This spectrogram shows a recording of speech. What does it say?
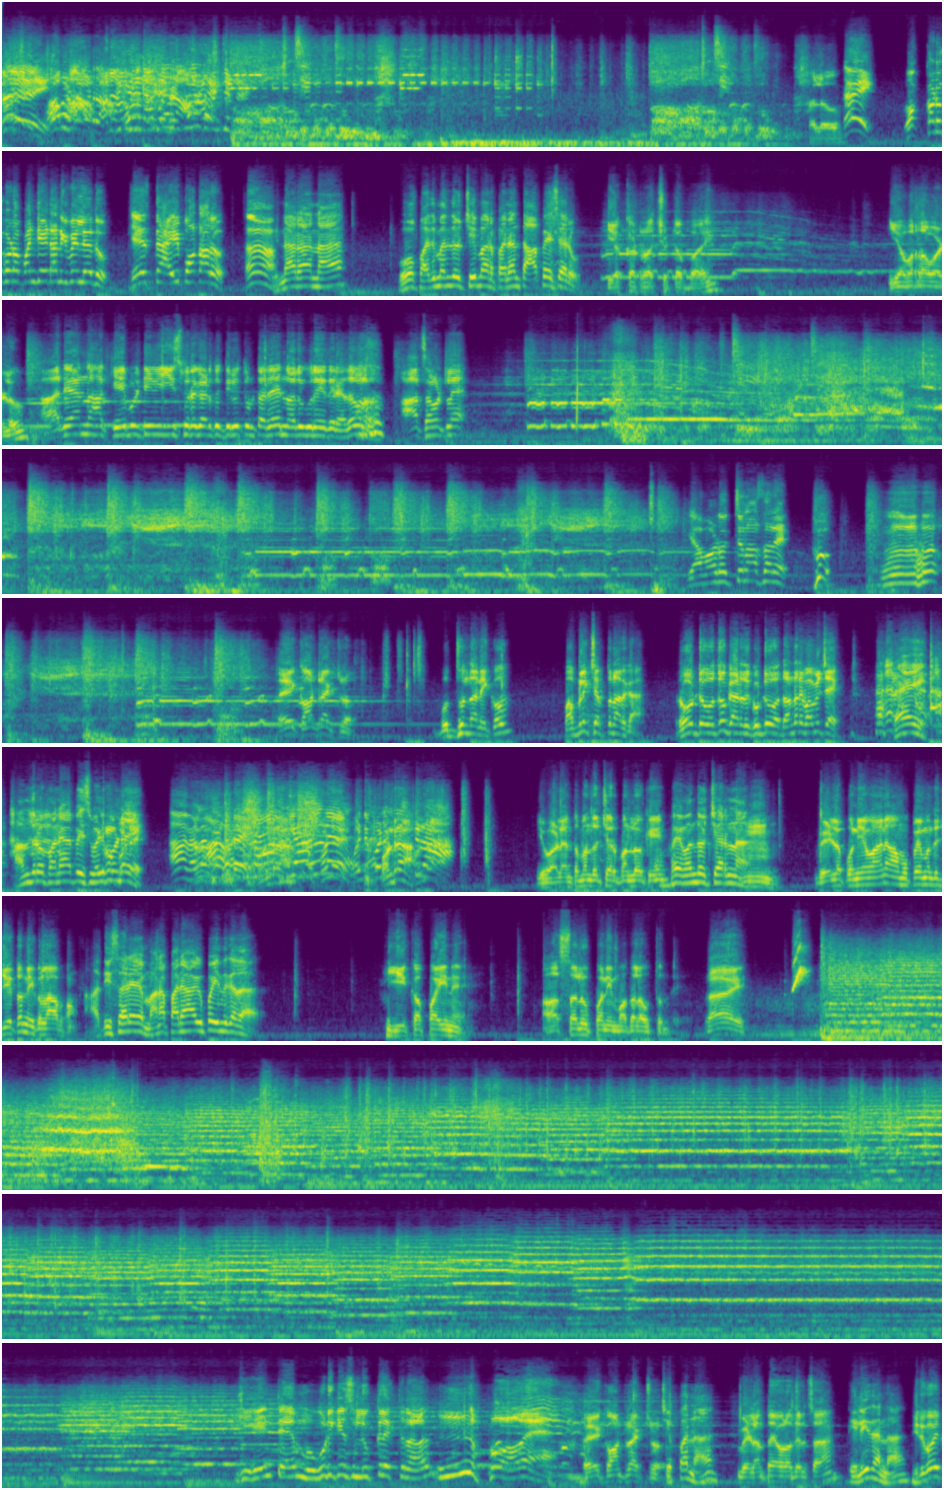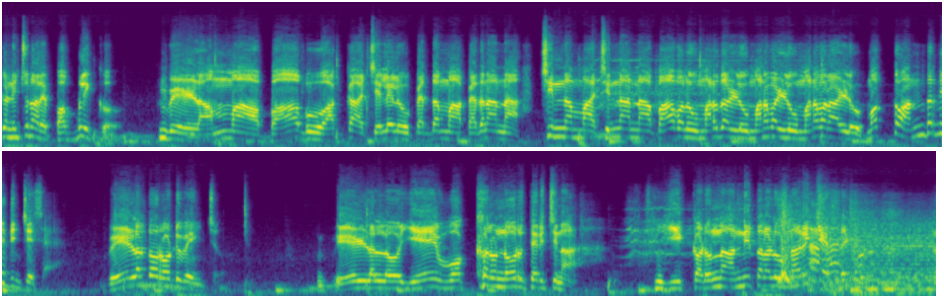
ఏయ్, హలో. ఏయ్, ఒక్కడు కూడా పని చేయడానికి వీల్లేదు. చేస్తే అయిపోతారు. ఆ, విన్నారా అన్న? ఓ పది మంది వచ్చి మన పని అంతా ఆపేశారు. ఎక్కడ్రా చుట్టబ్బాయ్? ఎవర్రా వాళ్ళు? అదే అన్న ఆ కేబుల్ టీవీ ఈశ్వర గారితో తిరుగుతుంటారే నలుగురు ఎదురు ఎదవలు ఆ చవట్లే. ఎవడొచ్చినా సరే. ఏ కాంట్రాక్టర్ బుద్ధుందా నీకు పబ్లిక్ చెప్తున్నారుగా రోడ్డు వద్దు గడదు గుడ్డు వద్దు అందరి పంపించే రేయ్ అందరూ పని ఆపేసి వెళ్ళిపోండి. ఇవాళ ఎంతమంది వచ్చారు పనిలోకి ముప్పై మంది వచ్చారన్న. వీళ్ళ పుణ్యమా అని ఆ ముప్పై మంది జీతం నీకు లాభం అది సరే మన పని ఆగిపోయింది కదా ఇక పైనే అసలు పని మొదలవుతుంది రాయ్ ఏంటే మొగుడు కేసు లుక్కులు ఎత్తున్నా కాంట్రాక్టర్? చెప్పన్నా. వీళ్ళంతా ఎవరో తెలుసా? తెలీదన్నా. ఇదిగో ఇక్కడ నించున్నారే పబ్లిక్. వీళ్ళ అమ్మ బాబు అక్క చెల్లెలు పెద్దమ్మ పెదనాన్న చిన్నమ్మ చిన్నాన్న బావలు మరదళ్ళు మనవళ్ళు మనవరాళ్ళు మొత్తం అందరినీ దించేశా. వీళ్ళతో రోడ్డు వేయించు. వీళ్ళలో ఏ ఒక్కరు నోరు తెరిచినా ఇక్కడున్న అన్ని తలలు నరికేస్తే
